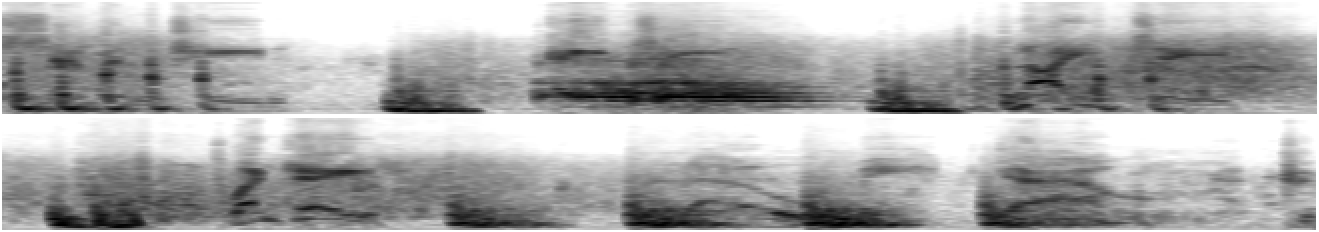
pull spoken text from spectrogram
Seventeen. Eighteen. Nineteen. Twenty. Blow me down to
